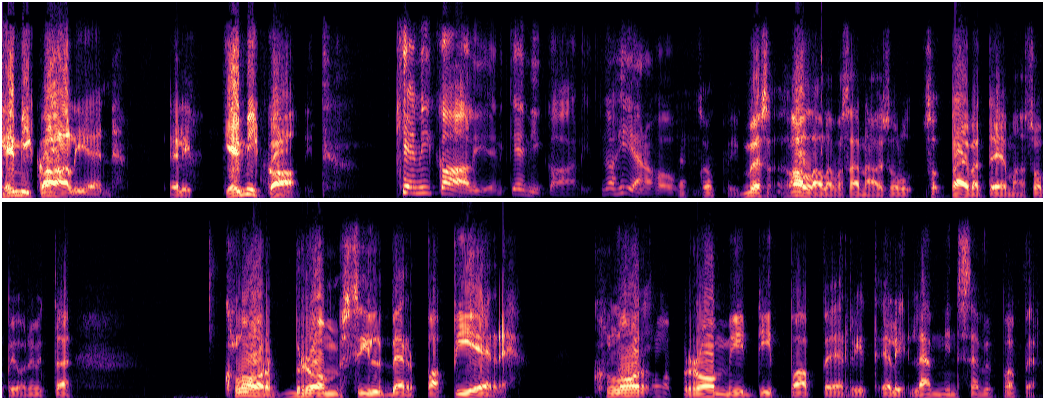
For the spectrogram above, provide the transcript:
kemikaalien, eli kemikaalit. Kemikaalien, kemikaalit. No hieno homma. Sopii. Myös alla oleva sana olisi ollut so- päivän teemaan sopiva, nimittäin chlorbrom silver papiere. Chlorobromidipaperit, eli lämminsävypaperit.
